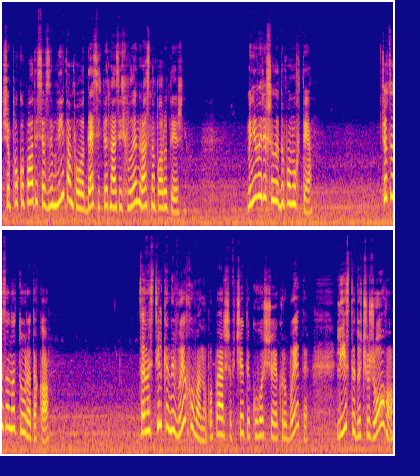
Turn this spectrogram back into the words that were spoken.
щоб покопатися в землі там по 10-15 хвилин раз на пару тижнів. Мені вирішили допомогти. Що це за натура така? Це настільки невиховано, по-перше, вчити кого що як робити, лізти до чужого.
